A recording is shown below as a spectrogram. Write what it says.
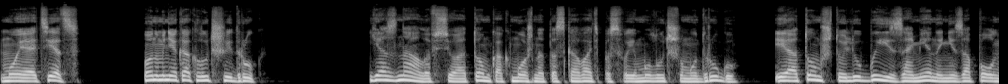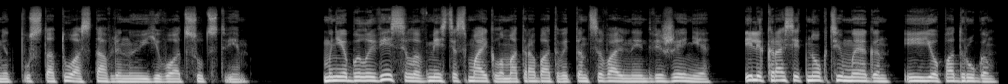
Мой отец, он мне как лучший друг. Я знала все о том, как можно тосковать по своему лучшему другу, и о том, что любые замены не заполнят пустоту, оставленную его отсутствием. Мне было весело вместе с Майклом отрабатывать танцевальные движения или красить ногти Меган и ее подругам,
